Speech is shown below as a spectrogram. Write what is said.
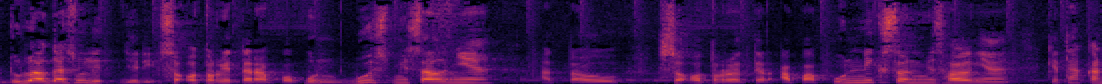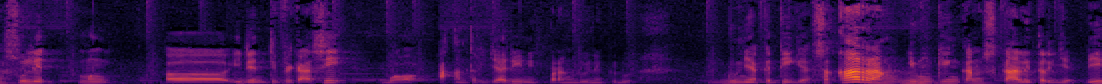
Dulu agak sulit, jadi seotoriter apa pun Bush misalnya atau seotoriter apa pun Nixon misalnya, kita akan sulit mengidentifikasi uh, bahwa akan terjadi nih perang dunia kedua dunia ketiga. Sekarang dimungkinkan sekali terjadi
